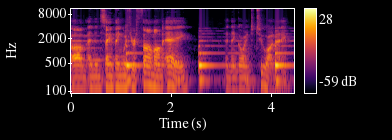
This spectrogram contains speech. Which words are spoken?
Um, and then same thing with your thumb on A, and then going to two on A.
